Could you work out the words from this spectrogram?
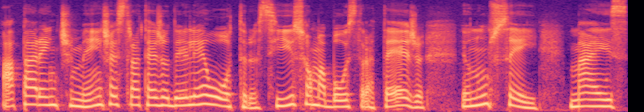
aparentemente a estratégia dele é outra. Se isso é uma boa estratégia, eu não sei, mas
